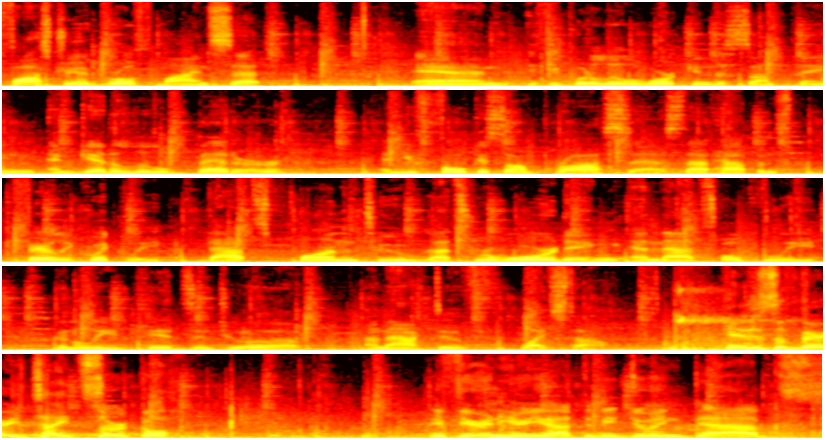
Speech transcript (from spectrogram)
fostering a growth mindset. And if you put a little work into something and get a little better, and you focus on process, that happens fairly quickly. That's fun too. That's rewarding, and that's hopefully going to lead kids into a, an active lifestyle. Okay, this is a very tight circle. If you're in here, you have to be doing dabs.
